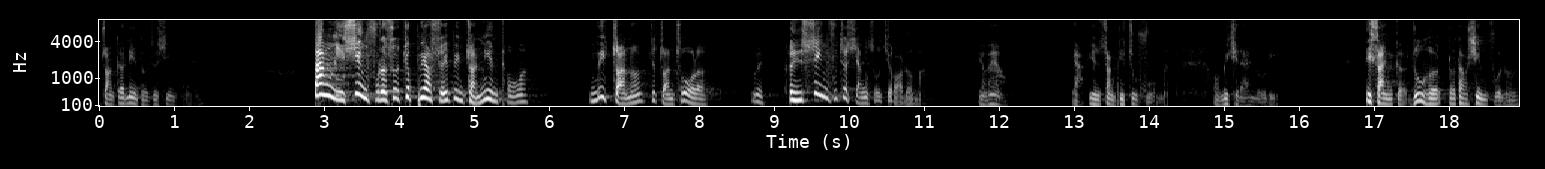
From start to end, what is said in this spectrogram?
转个念头就幸福了。当你幸福的时候，就不要随便转念头啊！你一转呢，就转错了。对，很幸福就享受就好了嘛，有没有？呀，愿上帝祝福我们，我们一起来努力。第三个，如何得到幸福呢？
